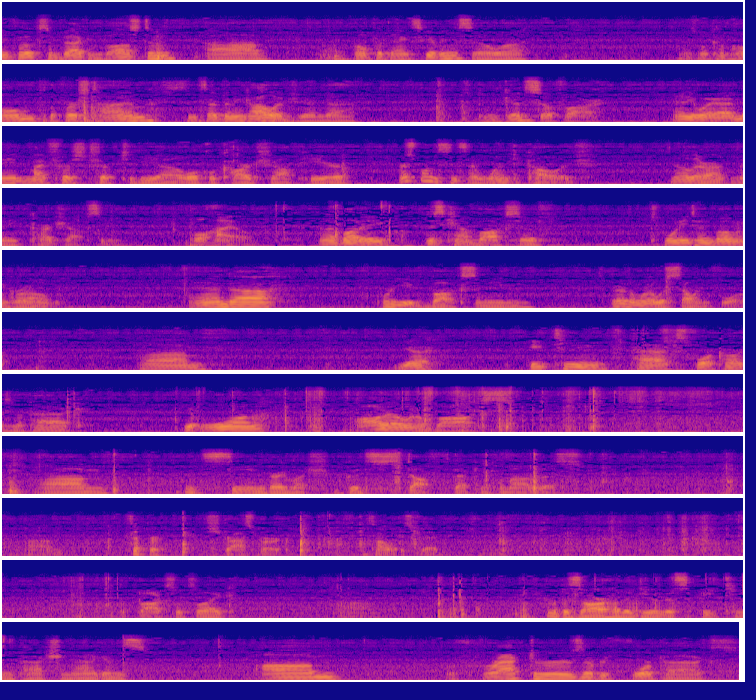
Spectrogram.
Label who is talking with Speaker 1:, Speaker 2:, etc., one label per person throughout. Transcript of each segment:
Speaker 1: Alrighty, folks, I'm back in Boston. Um, home for Thanksgiving, so uh, as well come home for the first time since I've been in college, and uh, it's been good so far. Anyway, I made my first trip to the uh, local card shop here. First one since I went to college. No, there aren't many card shops in Ohio. And I bought a discount box of 2010 Bowman Chrome. And, uh, 48 bucks, I mean, it's better than what I was selling for. Um, yeah, 18 packs, 4 cards in a pack. Get one auto in a box. Um, I haven't seen very much good stuff that can come out of this. Except for Strasburg. It's always good. The box looks like. Um, kind of bizarre how they do this 18 pack shenanigans. Um, refractors every four packs.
